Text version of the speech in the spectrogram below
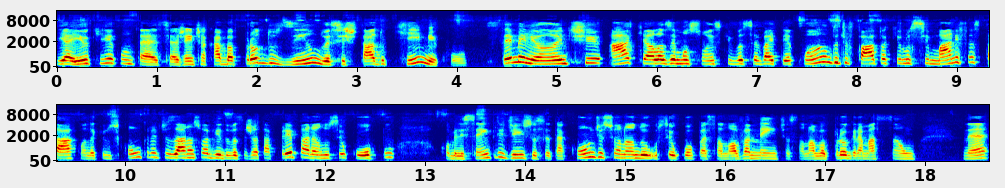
E aí o que acontece? A gente acaba produzindo esse estado químico semelhante àquelas emoções que você vai ter quando de fato aquilo se manifestar, quando aquilo se concretizar na sua vida. Você já está preparando o seu corpo, como ele sempre diz, você está condicionando o seu corpo a essa nova mente, essa nova programação, né?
